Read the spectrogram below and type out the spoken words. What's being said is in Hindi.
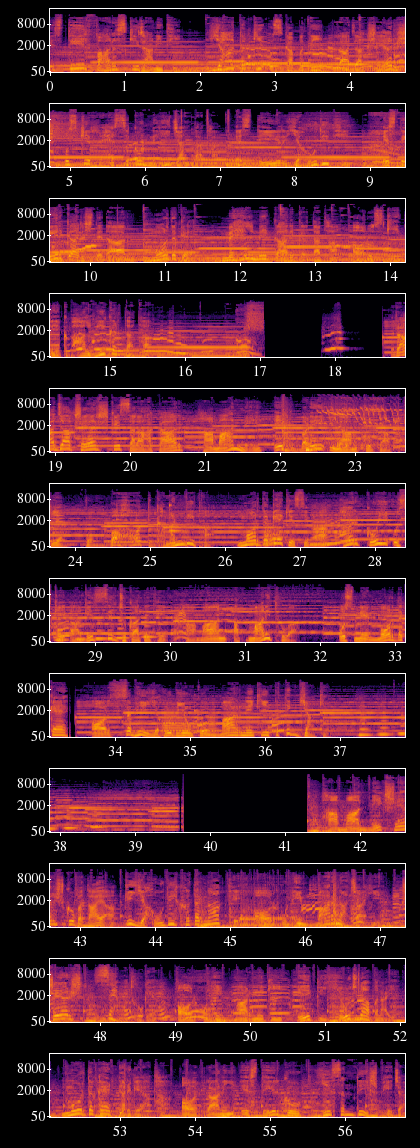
इस्तेर फारस की रानी थी। यहाँ तक कि उसका पति राजा क्षयर्ष उसके रहस्य को नहीं जानता था। इस्तेर यहूदी थी। इस्तेर का रिश्तेदार मोर्दके महल में कार्य करता था और उसकी देखभाल भी करता था। राजा क्षयर्ष के सलाहकार हामान ने एक बड़े इनाम को प्राप्त किया। वो बहुत घमंडी था। मोर्दके के सिवा हर कोई उसके आगे सिर झुकाते थे। हामान अपमानित हुआ। उसने मोरदके और सभी यहूदियों को मारने की प्रतिज्ञा की। हामान ने क्षयर्ष को बताया कि यहूदी खतरनाक थे और उन्हें मारना चाहिए। क्षयर्ष सहमत हो गया और उन्हें मारने की एक योजना बनाई। मोर्दकै डर गया था और रानी एस्तेर को ये संदेश भेजा।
